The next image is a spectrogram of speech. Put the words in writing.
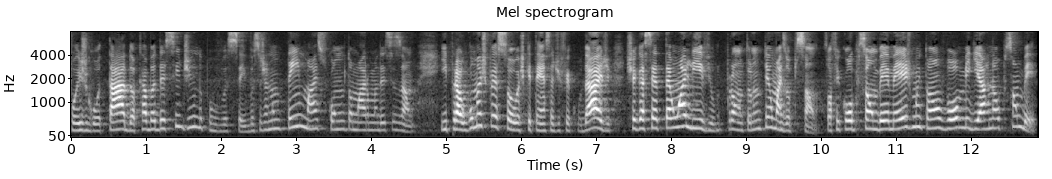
foi esgotado acaba decidindo por você e você já não tem mais como tomar uma decisão. E para algumas pessoas que têm essa dificuldade, chega a ser até um alívio. Pronto, eu não tenho mais opção. Só ficou a opção B mesmo, então eu vou me guiar na opção B.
